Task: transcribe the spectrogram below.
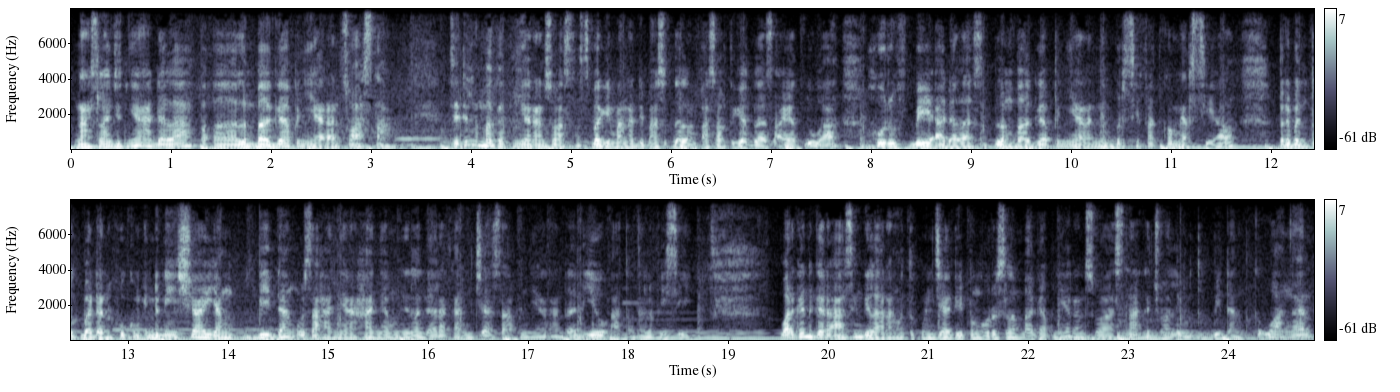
Nah, selanjutnya adalah e, lembaga penyiaran swasta. Jadi lembaga penyiaran swasta sebagaimana dimaksud dalam pasal 13 ayat 2, huruf B adalah lembaga penyiaran yang bersifat komersial berbentuk badan hukum Indonesia yang bidang usahanya hanya menyelenggarakan jasa penyiaran radio atau televisi. Warga negara asing dilarang untuk menjadi pengurus lembaga penyiaran swasta kecuali untuk bidang keuangan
